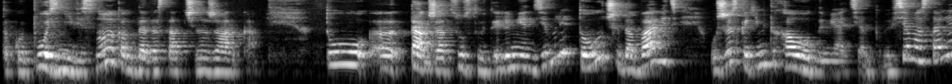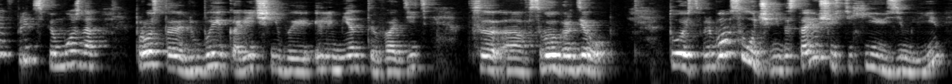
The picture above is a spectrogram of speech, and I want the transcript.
такой поздней весной когда достаточно жарко то э, также отсутствует элемент земли то лучше добавить уже с какими-то холодными оттенками. Всем остальным в принципе можно просто любые коричневые элементы вводить в, э, в свой гардероб. То есть в любом случае недостающую стихию земли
